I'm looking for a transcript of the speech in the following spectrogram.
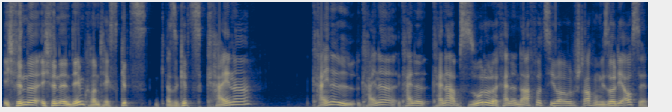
ich finde, ich finde in dem Kontext gibt's, also gibt's keine, keine, keine, keine, keine absurde oder keine nachvollziehbare Bestrafung. Wie soll die aussehen?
